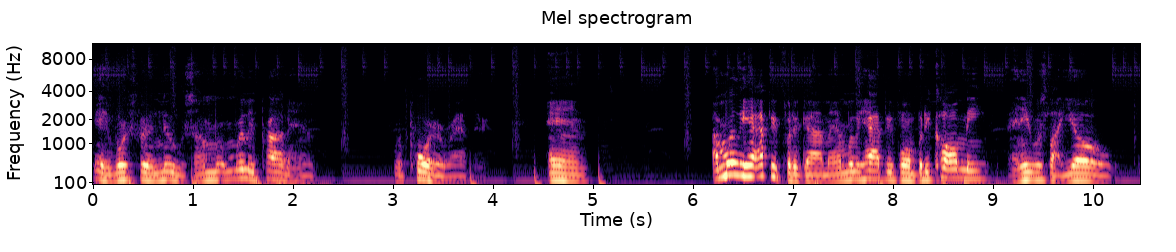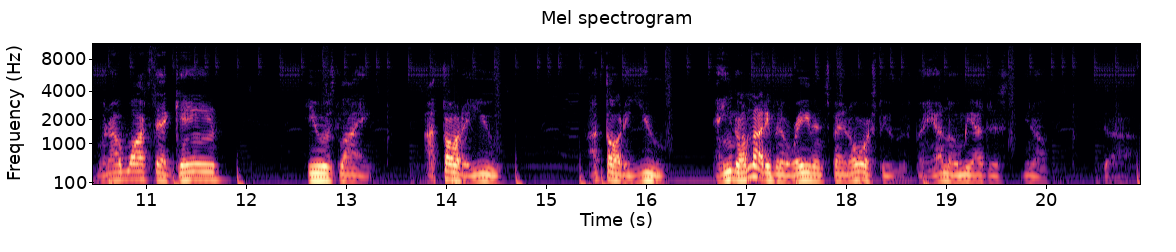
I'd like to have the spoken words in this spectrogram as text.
yeah, he works for the news, so I'm, I'm really proud of him. Reporter rather, and I'm really happy for the guy, man. I'm really happy for him. But he called me and he was like, "Yo, when I watched that game, he was like, I thought of you. I thought of you." And you know, I'm not even a Ravens fan or a Steelers fan. Y'all know me. I just, you know, uh,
